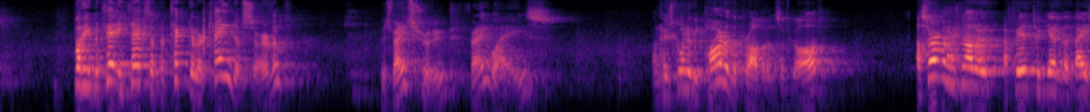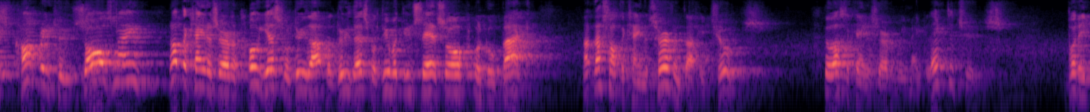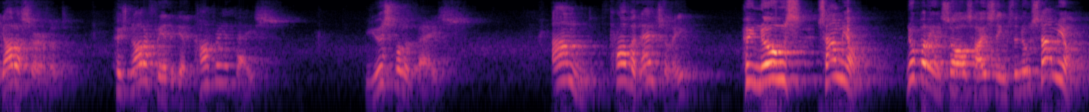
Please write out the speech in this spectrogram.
but he, he takes a particular kind of servant who's very shrewd, very wise, and who's going to be part of the providence of God. A servant who's not afraid to give advice contrary to Saul's mind, not the kind of servant, oh, yes, we'll do that, we'll do this, we'll do what you say, so we'll go back. That's not the kind of servant that he chose. Though that's the kind of servant we might like to choose. But he got a servant who's not afraid to give contrary advice, useful advice, and providentially, who knows Samuel. Nobody in Saul's house seems to know Samuel.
